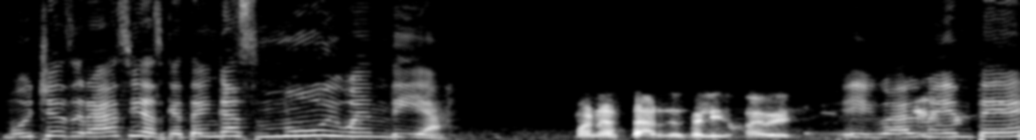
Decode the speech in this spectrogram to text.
Muchas gracias, que tengas muy buen día. Buenas tardes, feliz jueves. Igualmente.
